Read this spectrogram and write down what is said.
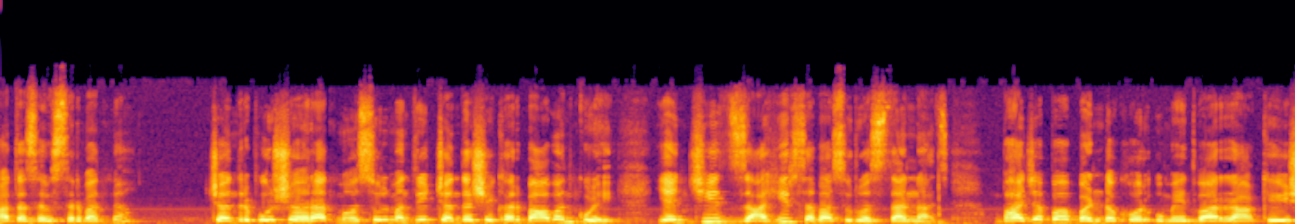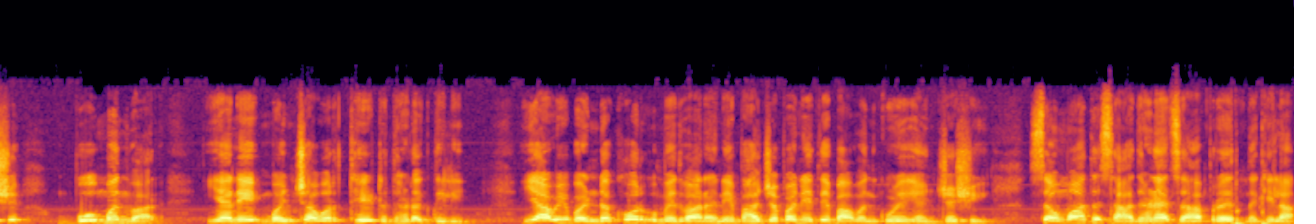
आता सविस्तर बातम्या. चंद्रपूर शहरात महसूल मंत्री चंद्रशेखर बावनकुळे यांची जाहीर सभा सुरू असतानाच भाजप बंडखोर उमेदवार राकेश बोमनवार याने मंचावर थेट धडक दिली. यावेळी बंडखोर उमेदवाराने भाजप नेते बावनकुळे यांच्याशी संवाद साधण्याचा प्रयत्न केला.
